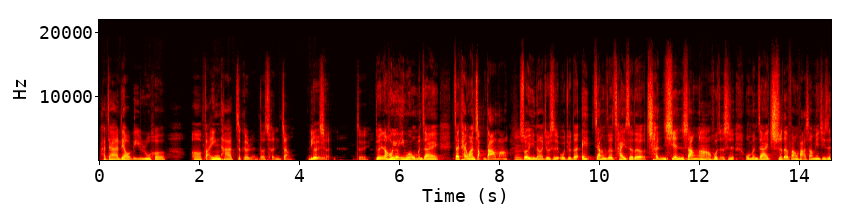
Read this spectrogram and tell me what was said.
他家的料理如何呃反映他这个人的成长历程。对对，然后又因为我们在在台湾长大嘛，嗯、所以呢，就是我觉得，哎，这样子的菜色的呈现上啊，嗯、或者是我们在吃的方法上面，其实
